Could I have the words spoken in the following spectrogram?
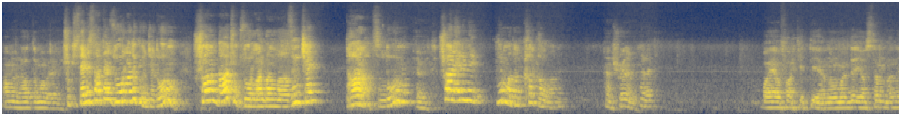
Ama rahatlama verelim. Çünkü seni zaten zorladık önce doğru mu? Şu an daha çok zorlanman lazımken daha rahatsın doğru mu? Evet. Şu an elini vurmadan kalkalım abi. Ha şöyle mi? Evet. Bayağı fark etti ya. Normalde yaslan hani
